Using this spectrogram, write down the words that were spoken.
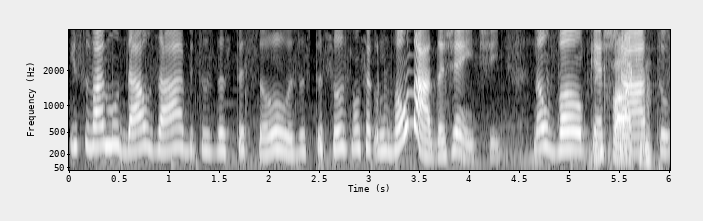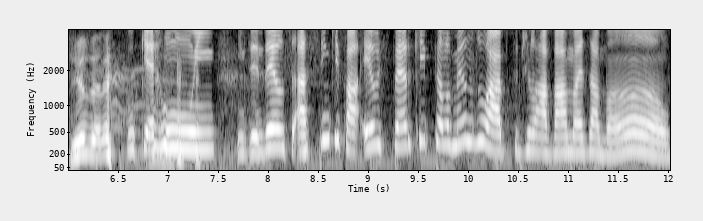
isso vai mudar os hábitos das pessoas, as pessoas vão ser. Não vão nada, gente. Não vão, porque é que não chato precisa, né? porque é ruim, entendeu? Assim que fala, eu espero que pelo menos o hábito de lavar mais a mão,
